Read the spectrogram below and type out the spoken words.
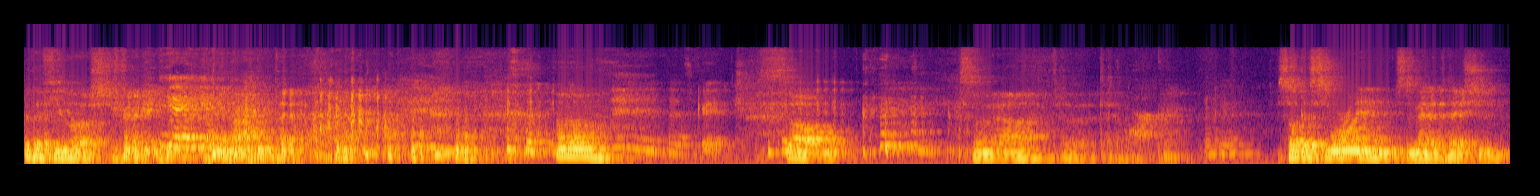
With a few little strings. Yeah, yeah. Oh, That's great. so, so now to, to the work. Mm-hmm. So this morning's meditation,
